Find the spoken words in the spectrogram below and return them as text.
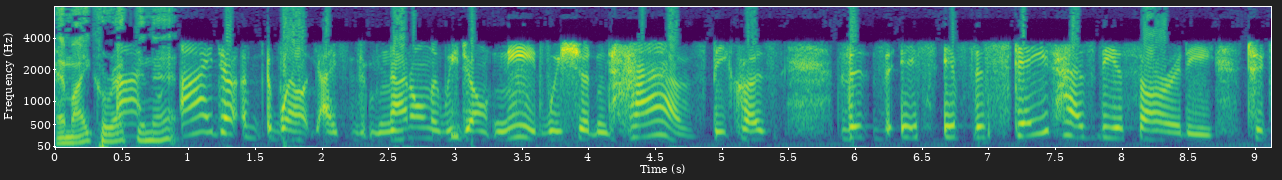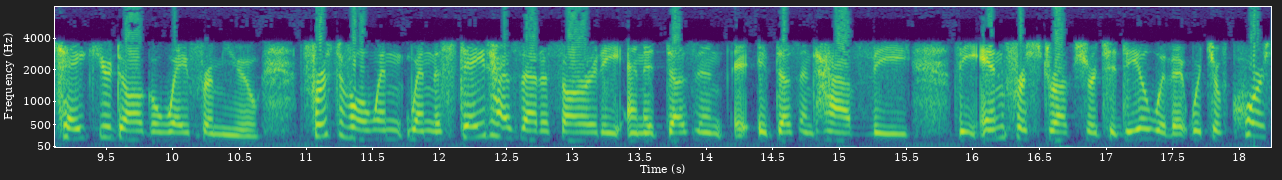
Am I correct I, in that? I don't. Well, I, not only we don't need, we shouldn't have because the, if if the state has the authority to take your dog away from you, first of all, when when the state has that authority and it doesn't it doesn't have the the infrastructure to deal with it, which of course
